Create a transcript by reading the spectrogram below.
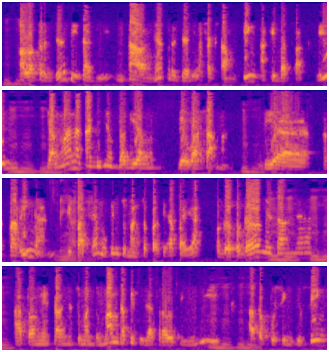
hmm. kalau terjadi tadi, misalnya terjadi efek samping akibat vaksin, hmm. Hmm. yang mana tadinya bagi yang dewasa mm-hmm. dia apa ringan, ringan sifatnya ya. mungkin cuma seperti apa ya pegel-pegel misalnya mm-hmm. atau misalnya cuma demam tapi tidak terlalu tinggi mm-hmm. atau pusing-pusing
